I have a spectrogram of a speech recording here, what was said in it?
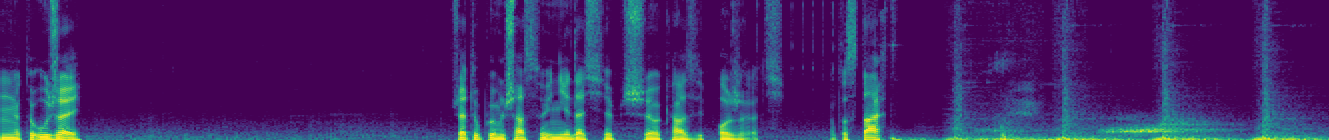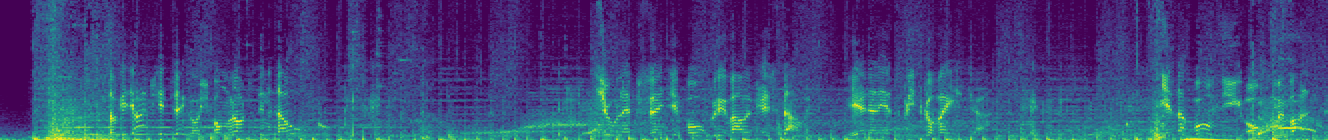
No to użyj. Przed upływem czasu i nie dać się przy okazji pożreć. No to start. Dowiedziałem się czegoś o mrocznym zaułku. Ciule wszędzie poukrywały kryształy. Jeden jest blisko wejścia. Nie zapomnij o umywalce.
